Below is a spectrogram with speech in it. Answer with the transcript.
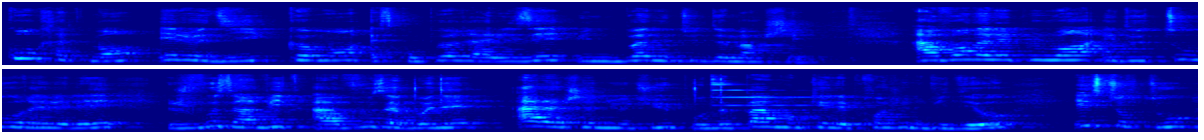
concrètement, Elodie, comment est-ce qu'on peut réaliser une bonne étude de marché? Avant d'aller plus loin et de tout vous révéler, je vous invite à vous abonner à la chaîne YouTube pour ne pas manquer les prochaines vidéos et surtout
